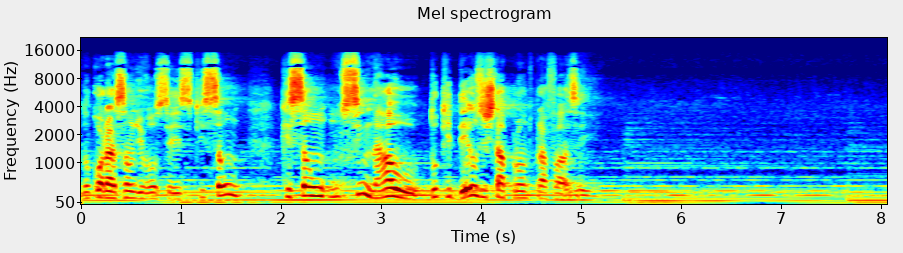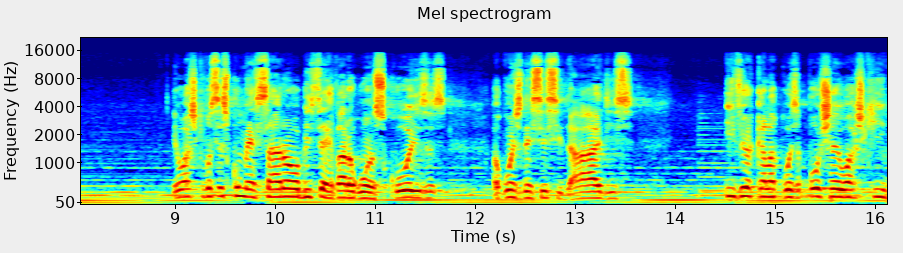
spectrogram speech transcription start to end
no coração de vocês que são que são um sinal do que Deus está pronto para fazer. Eu acho que vocês começaram a observar algumas coisas, algumas necessidades, e viu aquela coisa, poxa, eu acho que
